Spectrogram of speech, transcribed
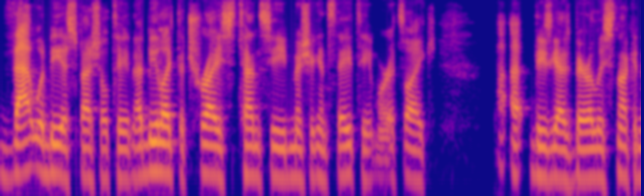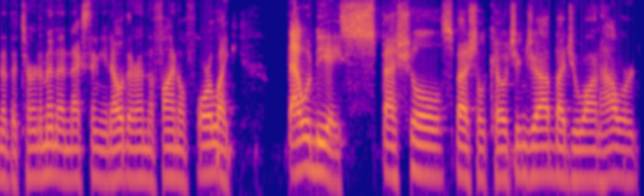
That would be a special team. That'd be like the Trice 10 seed Michigan State team, where it's like uh, these guys barely snuck into the tournament, and next thing you know, they're in the Final Four. Like that would be a special, special coaching job by Juwan Howard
